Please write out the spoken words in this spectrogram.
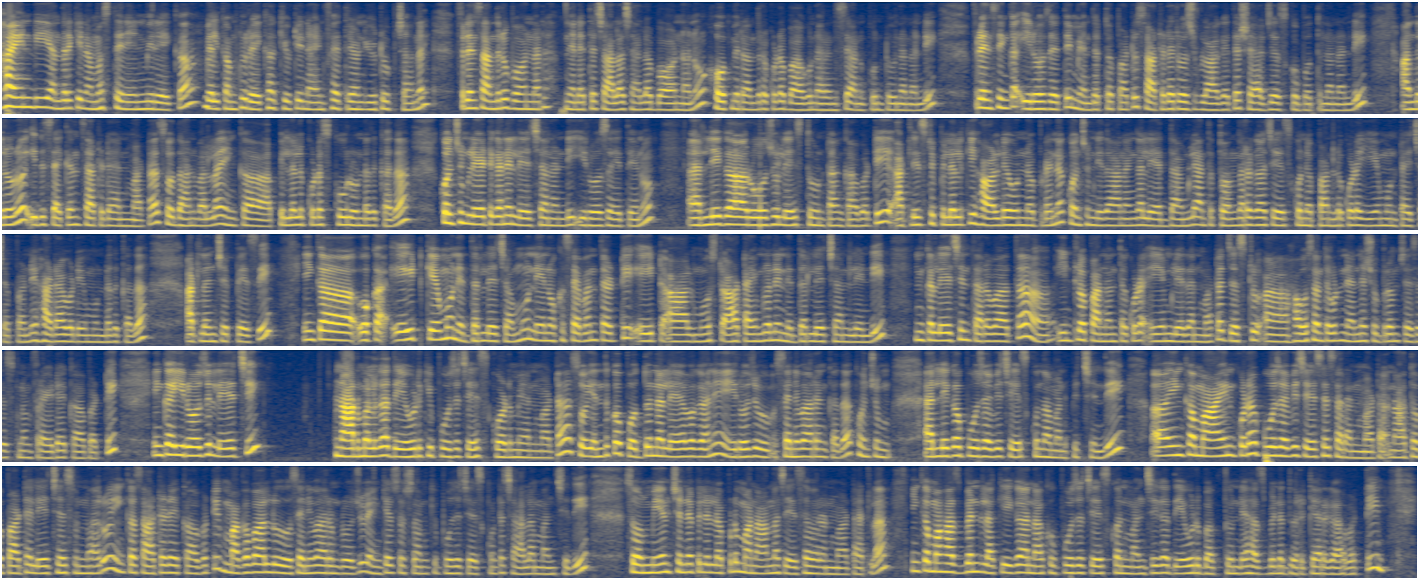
Hi అండి అందరికీ నమస్తే. నేను మీ Rekha. Welcome to Rekha cutie nine five three one YouTube channel friends అందరూ బాగున్నారా? నేనైతే చాలా చాలా బాగున్నాను. హోప్ మీరు అందరూ కూడా బాగున్నారనేసి అనుకుంటున్నానండి. ఫ్రెండ్స్ ఇంకా ఈ రోజు అయితే మీ అందరితో పాటు సాటర్డే రోజు బ్లాగ్ అయితే షేర్ చేసుకోబోతున్నానండి. అందులోనూ ఇది సెకండ్ సాటర్డే అనమాట సో దానివల్ల ఇంకా పిల్లలు కూడా స్కూల్ ఉండదు కదా. కొంచెం లేట్గానే లేచానండి ఈ రోజు అయితేను ఎర్లీగా రోజు లేస్తూ ఉంటాం కాబట్టి అట్లీస్ట్ పిల్లలకి హాలిడే ఉన్నప్పుడైనా కొంచెం నిదానంగా లేద్దాంలే. అంత తొందరగా చేసుకునే పనులు కూడా ఏముంటాయి చెప్పండి. హడావడి ఏమి ఉండదు కదా. అట్లని చెప్పేసి. ఇంకా ఒక ఎయిట్కేమో నిద్ర లేచాము. నేను ఒక సెవెన్ థర్టీ ఎయిట్ ఆల్మోస్ట్ ఆ టైంలో నేను నిద్ర లేచానులేండి. ఇంకా లేచిన తర్వాత ఇంట్లో పని అంతా కూడా ఏం లేదనమాట. జస్ట్ హౌస్ అంతా కూడా నిన్నే శుభ్రం చేసేసుకున్నాం ఫ్రైడే కాబట్టి. ఇంకా ఈరోజు లేచి నార్మల్గా దేవుడికి పూజ చేసుకోవడమే అనమాట సో ఎందుకో పొద్దున్న లేవగానే ఈరోజు శనివారం కదా కొంచెం ఎర్లీగా పూజ అవి చేసుకుందాం అనిపించింది. ఇంకా మా ఆయన కూడా పూజ అవి చేసేసారనమాట నాతో పాటే లేచేసున్నారు. ఇంకా సాటర్డే కాబట్టి మగవాళ్ళు శనివారం రోజు వెంకటేశ్వర స్వామికి పూజ చేసుకుంటే చాలా మంచిది. సో మేము చిన్నపిల్లలప్పుడు మా నాన్న చేసేవారు అనమాట అట్లా. ఇంకా మా హస్బెండ్ లక్కీగా నాకు పూజ చేసుకొని మంచిగా దేవుడు భక్తుండే హస్బెండ్ దొరికారు కాబట్టి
